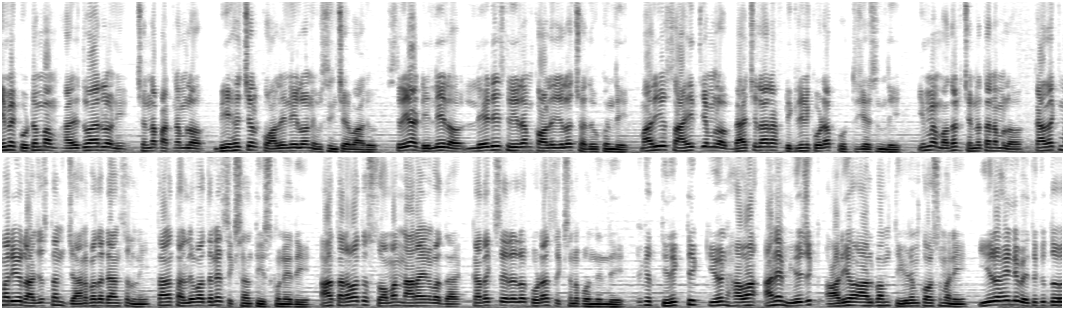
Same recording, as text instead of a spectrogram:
ఈమె కుటుంబం హరిద్వార్లోని చిన్న పట్టణంలో బిహెచ్ఎల్ కాలనీలో నివసించేవారు. శ్రేయ ఢిల్లీలో లేడీ శ్రీరామ్ కాలేజీలో చదువుకుంది. మరియు సాహిత్యంలో బ్యాచిలర్ ఆఫ్ డిగ్రీని కూడా పూర్తి చేసింది. ఈమె మొదటి చిన్నతనంలో కథక్ మరియు రాజస్థాన్ జానపద డాన్సుల్ని తన తల్లి వద్దనే శిక్షణ తీసుకునేది. ఆ తర్వాత సోమన్ నారాయణ వద్ద కథక్ శైలిలో కూడా శిక్షణ పొందింది. ఇక తిరిక్తి క్యూన్ హవా అనే మ్యూజిక్ ఆడియో ఆల్బమ్ తీయడం కోసమని హీరోయిన్ని వెతుకుతూ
